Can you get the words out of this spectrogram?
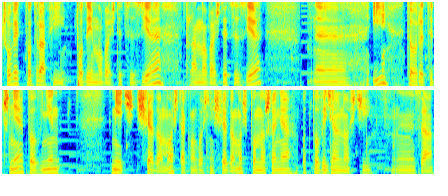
Człowiek potrafi podejmować decyzje, planować decyzje, i teoretycznie powinien mieć świadomość, taką właśnie świadomość ponoszenia odpowiedzialności e, za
